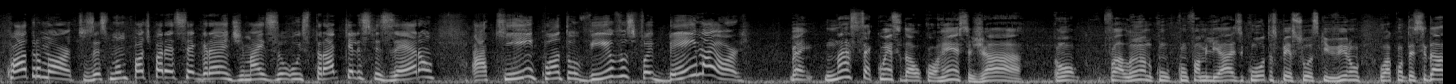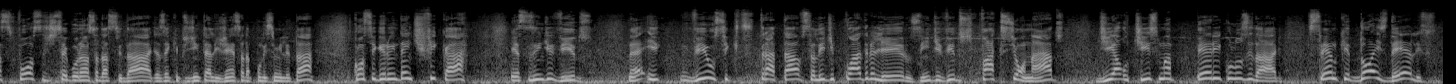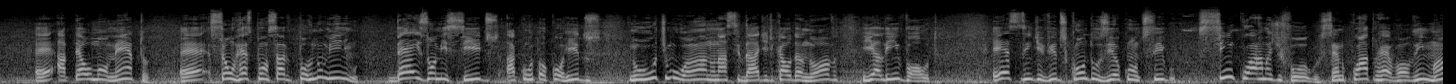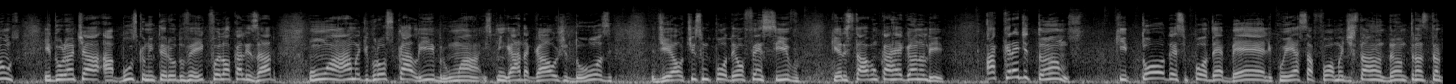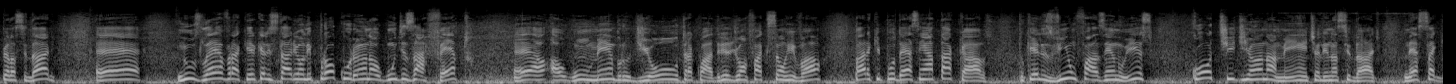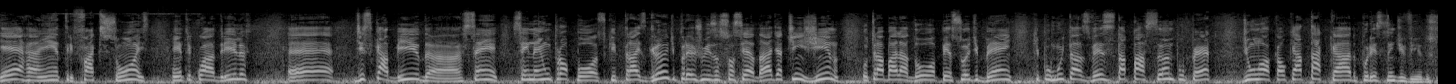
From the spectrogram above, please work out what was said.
Quatro mortos, esse número pode parecer grande, mas o estrago que eles fizeram aqui, enquanto vivos, foi bem maior. Bem, na sequência da ocorrência, já com, falando com, com, familiares e com outras pessoas que viram o acontecido, as forças de segurança da cidade, as equipes de inteligência da Polícia Militar, conseguiram identificar esses indivíduos. Né? E viu-se que se tratava-se ali de quadrilheiros, indivíduos faccionados de altíssima periculosidade, sendo que dois deles, é, até o momento, é, são responsáveis por, no mínimo, 10 homicídios ocorridos no último ano na cidade de Calda Nova e ali em volta. Esses indivíduos conduziam consigo cinco armas de fogo, sendo quatro revólveres em mãos, e durante a, a, busca no interior do veículo foi localizado uma arma de grosso calibre, uma espingarda Gauge 12, de altíssimo poder ofensivo, que eles estavam carregando ali. Acreditamos que todo esse poder bélico e essa forma de estar andando, transitando pela cidade, é, nos leva àquele que eles estariam ali procurando algum desafeto é, algum membro de outra quadrilha, de uma facção rival, para que pudessem atacá-los. Porque eles vinham fazendo isso cotidianamente ali na cidade, nessa guerra entre facções, entre quadrilhas, é, descabida, sem, sem nenhum propósito, que traz grande prejuízo à sociedade, atingindo o trabalhador, a pessoa de bem, que por muitas vezes está passando por perto de um local que é atacado por esses indivíduos.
